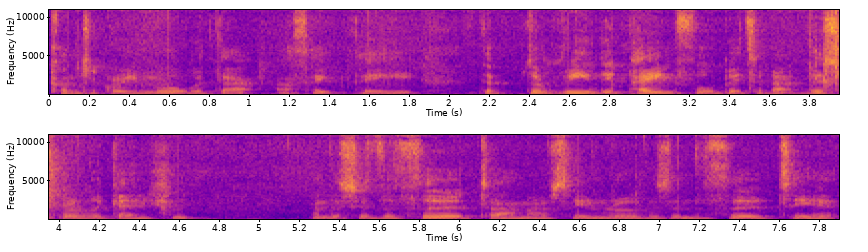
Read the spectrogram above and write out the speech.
Couldn't agree more with that. I think the, the, the really painful bit about this relegation, and this is the third time I've seen Rovers in the third tier,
